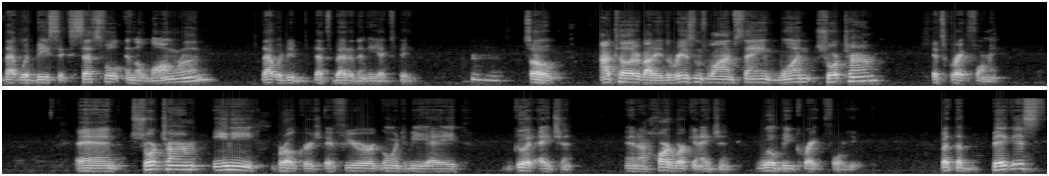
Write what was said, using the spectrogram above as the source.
that would be successful in the long run. That would be that's better than EXP. Mm-hmm. So I tell everybody the reasons why I'm saying one short term, it's great for me. And short term, any brokerage, if you're going to be a good agent and a hardworking agent, will be great for you. But the biggest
